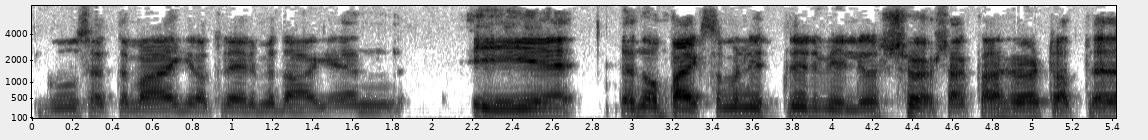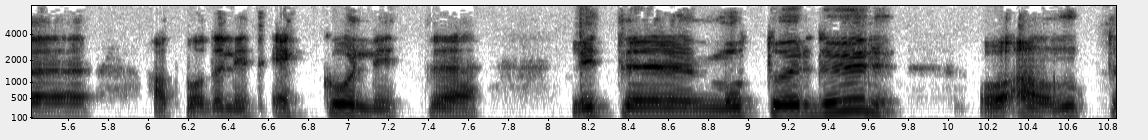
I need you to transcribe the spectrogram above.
God 17. mai, gratulerer med dagen. I, den oppmerksomme lytter vil jo sjølsagt ha hørt at det uh, hatt både litt ekko, litt, uh, litt uh, motordur og annet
